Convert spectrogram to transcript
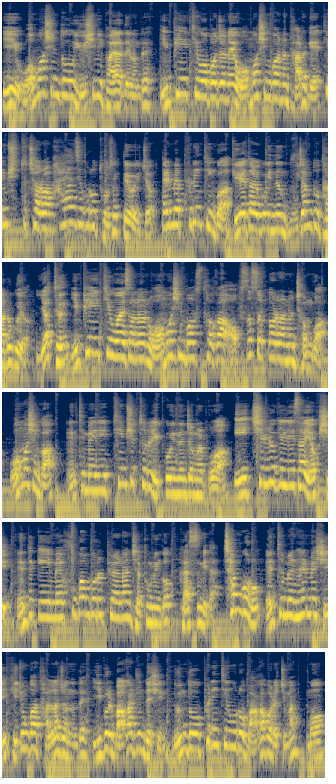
이 워머신도 유심히 봐야 되는데 인피니티 워 버전의 워머신과는 다르게 팀슈트처럼 하얀색으로 도색되어 있죠. 헬멧 프린팅과 뒤에 달고 있는 무장도 다르고요. 여튼 인피니티 워에서는 워머신 버스터가 없었을 거라는 점과 워머신과 앤트맨이 팀슈트를 입고 있는 점을 보아 이 76124 역시 엔드게임의 후반부를 표현한 제품인 것 같습니다. 참고로 앤트맨 헬멧이 기존과 달라졌는데 입을 막아준 대신 눈도 프린팅으로 막아버렸지만 뭐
